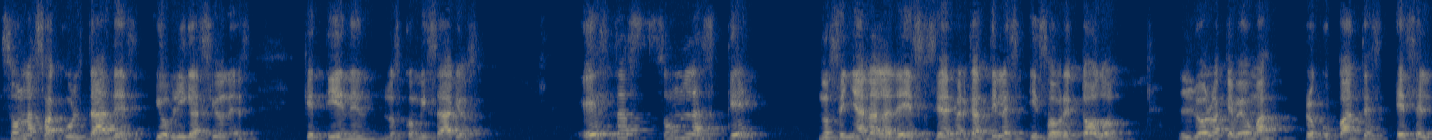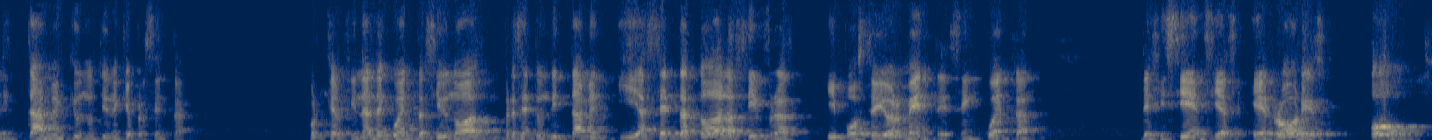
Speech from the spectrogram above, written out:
son las facultades y obligaciones que tienen los comisarios. Estas son las que nos señala la ley de sociedades mercantiles y sobre todo, yo lo que veo más preocupante es el dictamen que uno tiene que presentar. Porque al final de cuentas, si uno presenta un dictamen y acepta todas las cifras y posteriormente se encuentran deficiencias, errores o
